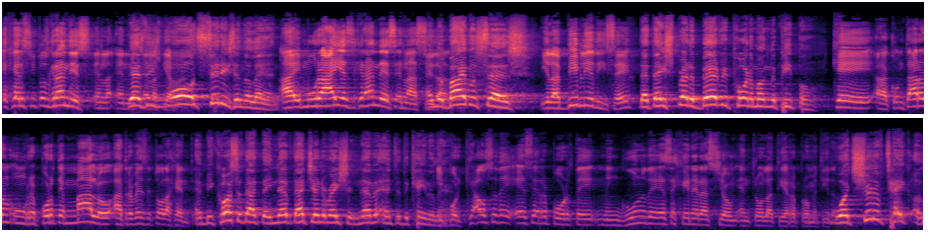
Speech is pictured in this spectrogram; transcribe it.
ejércitos grandes en la, en- There's en la these tierra. walled cities in the land. Hay murallas grandes en la And the. Bible says Y la Biblia dice that they spread a bad report among the people. Que ah, contaron un reporte malo a través de toda la gente. And because of that, they never, that generation never entered the Canaan Y land. por causa de ese reporte, ninguno de esa generación entró a la tierra prometida. What should have take, uh,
